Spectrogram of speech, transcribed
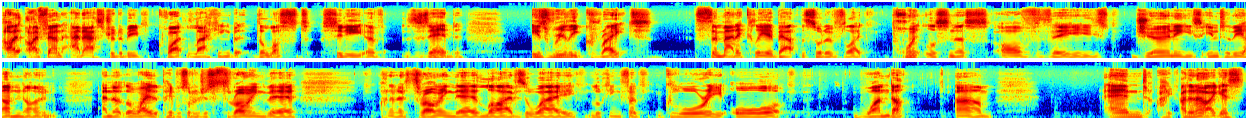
I, I found Ad Astra to be quite lacking, but the Lost City of Z is really great thematically about the sort of like pointlessness of these journeys into the unknown and the, the way that people sort of just throwing their I don't know, throwing their lives away looking for glory or wonder. Um, and I, I don't know, I guess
